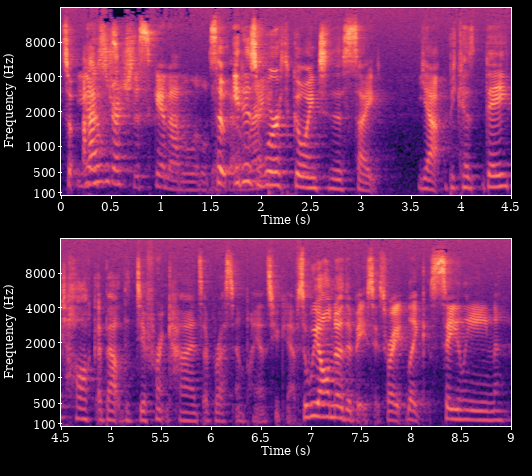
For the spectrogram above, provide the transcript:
so you I gotta was- stretch the skin out a little bit. so though, it is right? worth going to this site. Yeah, because they talk about the different kinds of breast implants you can have. So we all know the basics, right? Like saline.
